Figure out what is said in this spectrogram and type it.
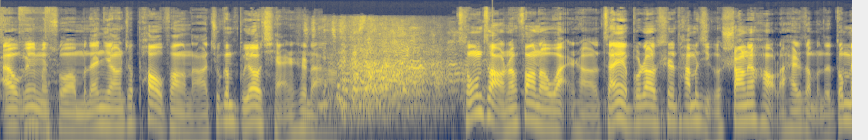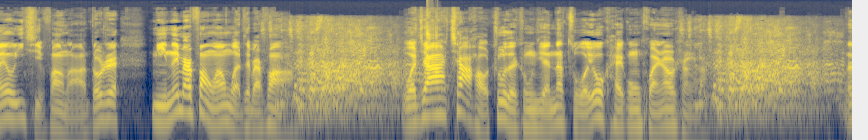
哎，我跟你们说，牡丹江这炮放的啊，就跟不要钱似的，从早上放到晚上，咱也不知道是他们几个商量好了还是怎么的，都没有一起放的啊，都是你那边放完，我这边放。我家恰好住在中间，那左右开弓环绕声啊。那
